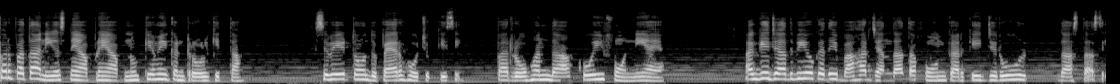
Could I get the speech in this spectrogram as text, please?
ਪਰ ਪਤਾ ਨਹੀਂ ਉਸਨੇ ਆਪਣੇ ਆਪ ਨੂੰ ਕਿਵੇਂ ਕੰਟਰੋਲ ਕੀਤਾ। ਸਵੇਰ ਤੋਂ ਦੁਪਹਿਰ ਹੋ ਚੁੱਕੀ ਸੀ, ਪਰ ਰੋਹਨ ਦਾ ਕੋਈ ਫੋਨ ਨਹੀਂ ਆਇਆ। ਅੱਗੇ ਜਦ ਵੀ ਉਹ ਕਦੇ ਬਾਹਰ ਜਾਂਦਾ ਤਾਂ ਫੋਨ ਕਰਕੇ ਜ਼ਰੂਰ ਦੱਸਦਾ ਸੀ।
